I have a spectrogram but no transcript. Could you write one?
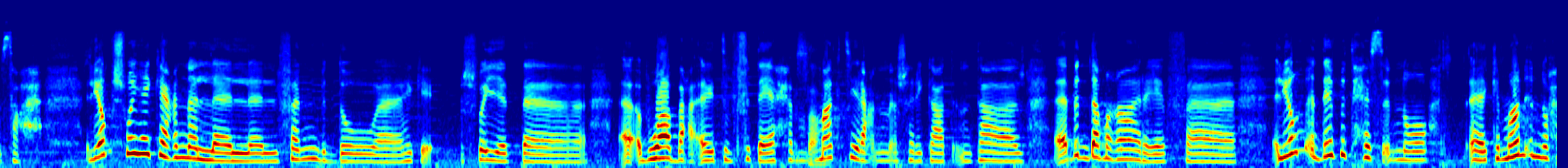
صح. اليوم شوي هيك عنا الفن بده هيك شوية أبواب تنفتح ما كثير عنا شركات إنتاج بدها معارف. اليوم قد بتحس إنه كمان إنه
